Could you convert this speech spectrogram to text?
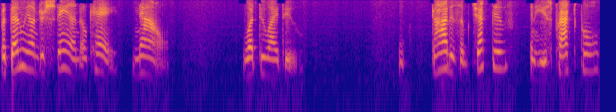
But then we understand, okay, now, what do I do? God is objective and he's practical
